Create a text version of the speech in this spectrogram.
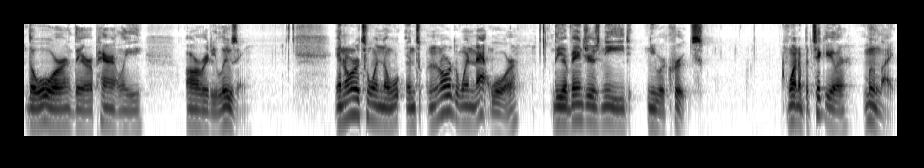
the war they're apparently already losing. In order to win the, in order to win that war, the Avengers need new recruits. One in particular, Moon Knight.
